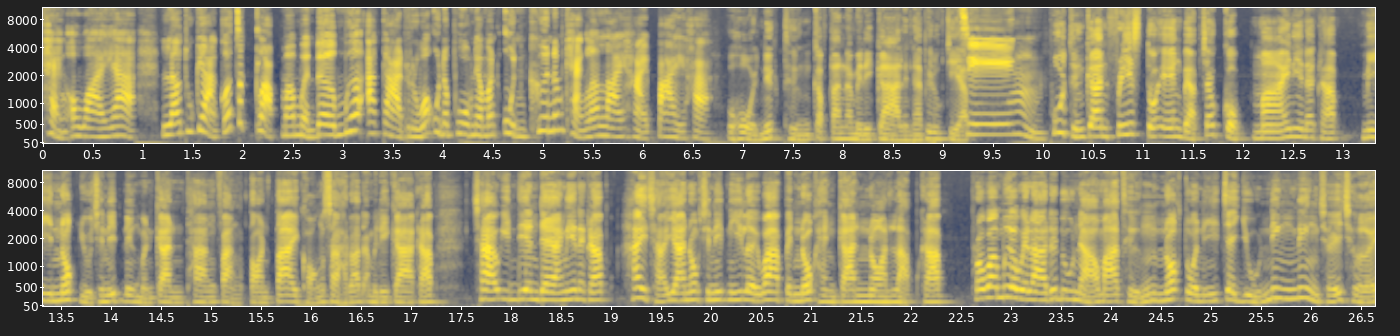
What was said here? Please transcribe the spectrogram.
แข็งเอาไว้อะแล้วทุกอย่างก็จะกลับมาเหมือนเดิมเมื่ออากาศหรือว่าอุณหภูมิเนี่ยมันอุ่นขึ้นน้ำแข็งละลายหายไปค่ะ โอ้โห นึกถึงกัปตันอเมริกาเลยนะพี่ลูกเจี๊ยบ จริง พูดถึงการฟรีซตัวเองแบบเจ้ากบไม้นี่นะครับ มีนกอยู่ชนิดหนึ่งเหมือนกันทางฝั่งตอนใต้ของสหรัฐอเมริกาครับ ชาวอินเดียนแดงนี่นะครับ ให้ฉายานกชนิดนี้เลยว่าเป็นนกแห่งการนอนหลับครับ เพราะว่าเมื่อเวลาฤดูหนาวมาถึงนกตัวนี้จะอยู่นิ่งๆเฉย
